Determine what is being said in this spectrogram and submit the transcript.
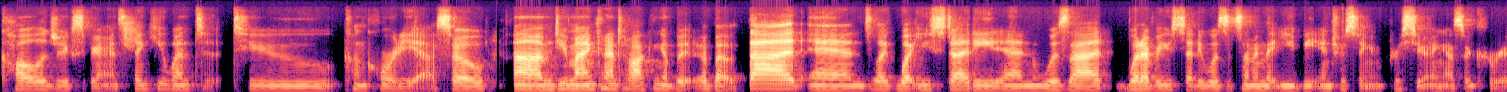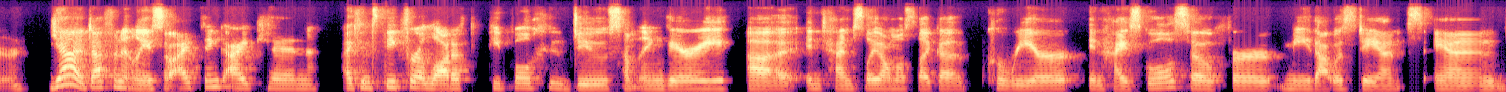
college experience? I think you went to, Concordia. So, um, do you mind kind of talking a bit about that and like what you studied? And was that whatever you studied, was it something that you'd be interested in pursuing as a career? Yeah, definitely. So, I think I can I can speak for a lot of people who do something very uh, intensely, almost like a career in high school. So for me, that was dance. And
